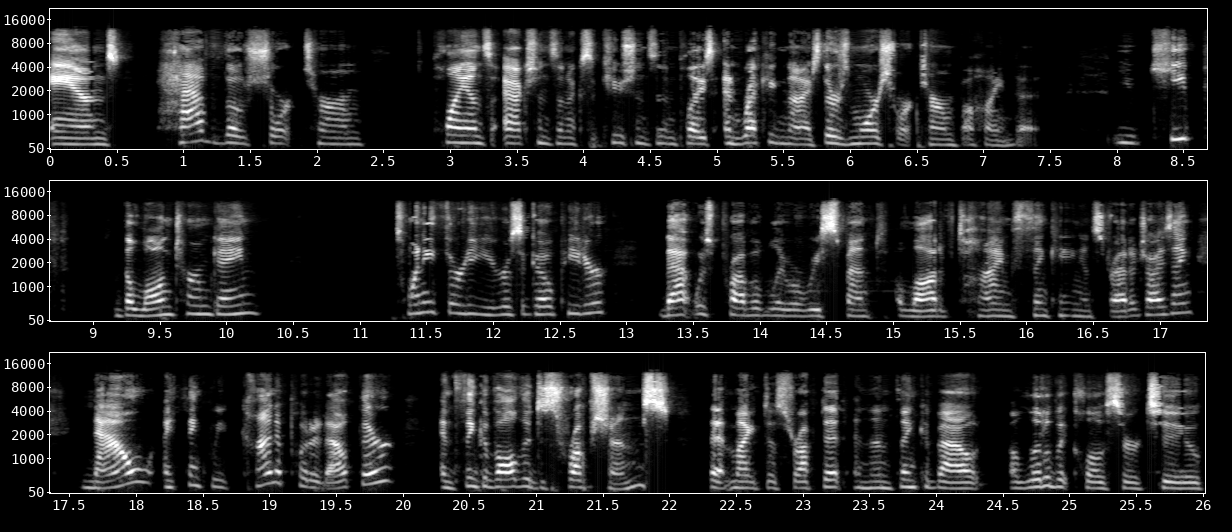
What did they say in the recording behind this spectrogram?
and have those short term plans, actions, and executions in place and recognize there's more short term behind it. You keep the long term game. 20, 30 years ago, Peter, that was probably where we spent a lot of time thinking and strategizing. Now, I think we kind of put it out there and think of all the disruptions that might disrupt it, and then think about a little bit closer to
